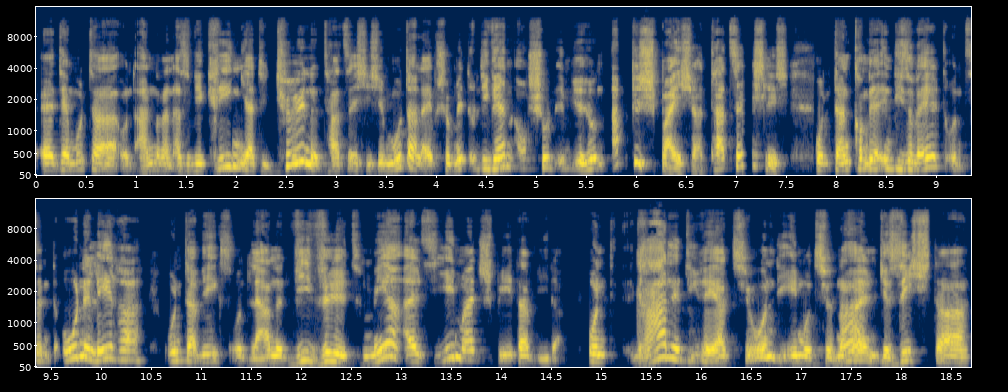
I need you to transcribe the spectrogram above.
äh, der Mutter und anderen. Also wir kriegen ja die Töne tatsächlich im Mutterleib schon mit und die werden auch schon im Gehirn abgespeichert, tatsächlich. Und dann kommen wir in diese Welt und sind ohne Lehrer unterwegs und lernen wie wild, mehr als jemals später wieder. Und gerade die Reaktion, die emotionalen Gesichter,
